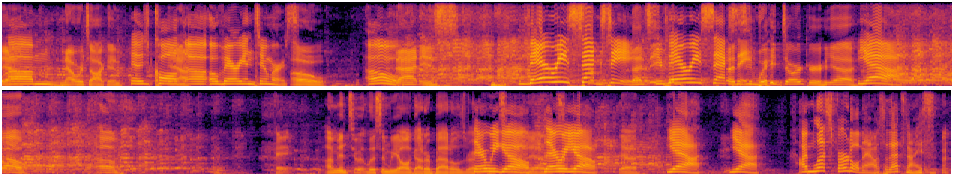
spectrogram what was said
Yeah. Um, now we're talking. It was called Yeah. uh, ovarian tumors. Oh, Oh, that is very sexy. that's even very sexy. That's way darker. Yeah. yeah. Wow. Um, hey, I'm into it. Listen, we all got our battles, right? There we go. That's- yeah, yeah, there we go. Yeah. Yeah. Yeah. I'm less fertile now, so that's nice. right?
